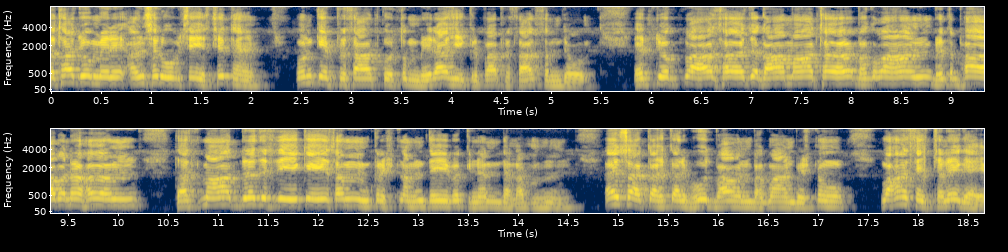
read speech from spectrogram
तथा जो मेरे अंश रूप से स्थित हैं, उनके प्रसाद को तुम मेरा ही कृपा प्रसाद समझो। इतुक्ता स जगामाथ भगवान भृत भावन तस्माद्रज श्रीकेशम कृष्णम देवकी नंदनम ऐसा कहकर भूत भावन भगवान विष्णु वहाँ से चले गए।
